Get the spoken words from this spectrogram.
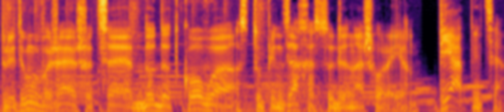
При Тому вважаю, що це додаткова ступінь захисту для нашого району. П'ятниця.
